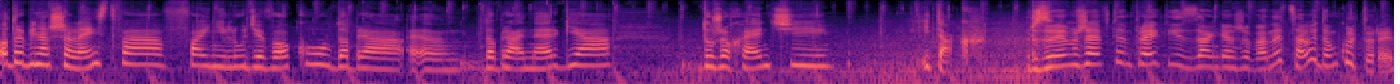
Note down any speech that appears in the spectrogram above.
odrobina szaleństwa, fajni ludzie wokół, dobra, e, dobra energia, dużo chęci i tak. Rozumiem, że w ten projekt jest zaangażowany cały Dom Kultury.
